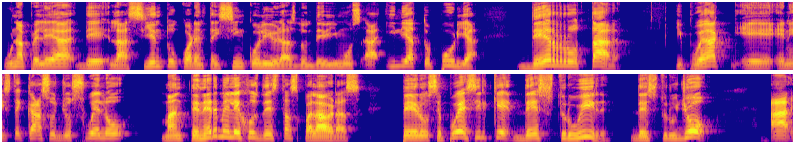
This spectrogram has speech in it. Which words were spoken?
una pelea de las 145 libras, donde vimos a Ilia Topuria derrotar. Y pueda, en este caso, yo suelo mantenerme lejos de estas palabras, pero se puede decir que destruir, destruyó a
